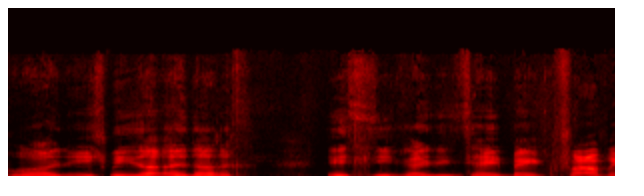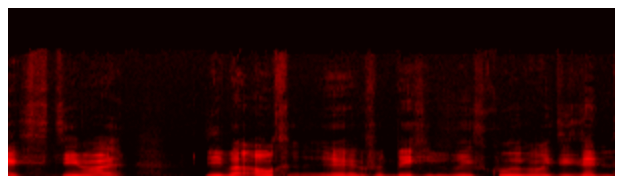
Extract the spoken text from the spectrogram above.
woran ich mich so erinnere, ist die ganze Zeit bei Fabex, die war, die war auch äh, für mich übelst cool, und die sind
